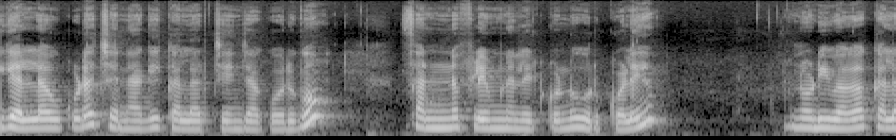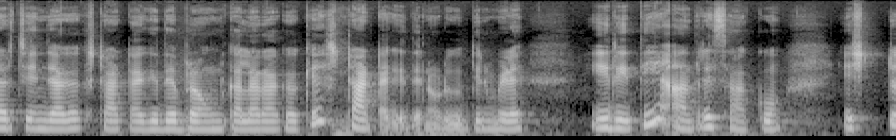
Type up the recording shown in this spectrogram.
ಈಗೆಲ್ಲವೂ ಕೂಡ ಚೆನ್ನಾಗಿ ಕಲರ್ ಚೇಂಜ್ ಆಗೋವರೆಗೂ ಸಣ್ಣ ಫ್ಲೇಮ್ನಲ್ಲಿ ಇಟ್ಕೊಂಡು ಹುರ್ಕೊಳ್ಳಿ. ನೋಡಿ, ಇವಾಗ ಕಲರ್ ಚೇಂಜ್ ಆಗೋಕ್ಕೆ ಸ್ಟಾರ್ಟ್ ಆಗಿದೆ. ಬ್ರೌನ್ ಕಲರ್ ಆಗೋಕ್ಕೆ ಸ್ಟಾರ್ಟ್ ಆಗಿದೆ. ನೋಡಿ ಉದ್ದಿನಬೇಳೆ ಈ ರೀತಿ ಆದರೆ ಸಾಕು. ಎಷ್ಟು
